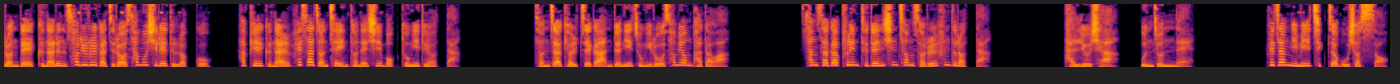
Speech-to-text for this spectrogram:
그런데 그날은 서류를 가지러 사무실에 들렀고 하필 그날 회사 전체 인터넷이 먹통이 되었다. 전자 결제가 안 되니 종이로 서명 받아와. 상사가 프린트된 신청서를 흔들었다. 반류샤, 운 좋네. 회장님이 직접 오셨어.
